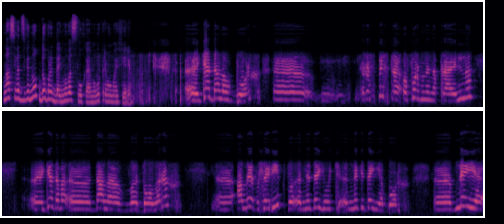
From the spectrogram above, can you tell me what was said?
У нас є дзвінок. Добрий день. Ми вас слухаємо. Ви в прямому ефірі. Е, Я дала в борг, е, розписка оформлена правильно. Е, Я е, дала в доларах, е, але вже рік не дають, не віддає борг. В неї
